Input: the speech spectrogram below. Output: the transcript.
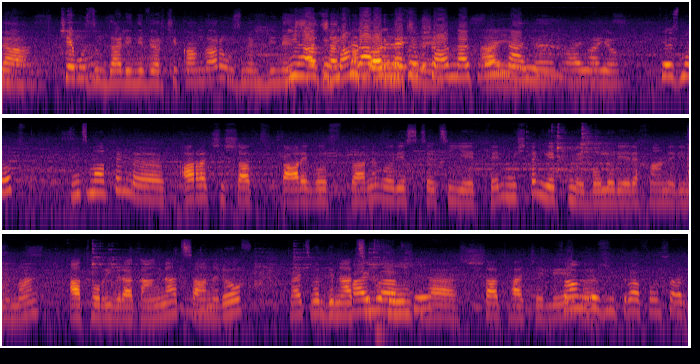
դա չեմ ուզում դա լինի վերջի կանգառը ուզում եմ լինել շատ շատ կանգառներ շարունակվեն, Այո։ այո, այո։ Քեզ մոտ? Ինձ մոտ էլ առաջի շատ կարևոր բանը, որ ես սկսեցի երգել, միշտ էլ երգում էի բոլոր երեխաների նման, աթոռի վրա կանգնած սաներով, բայց որ գնացի խումբ, հա, շատ հաճելի էր, որ միկրոֆոն սար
